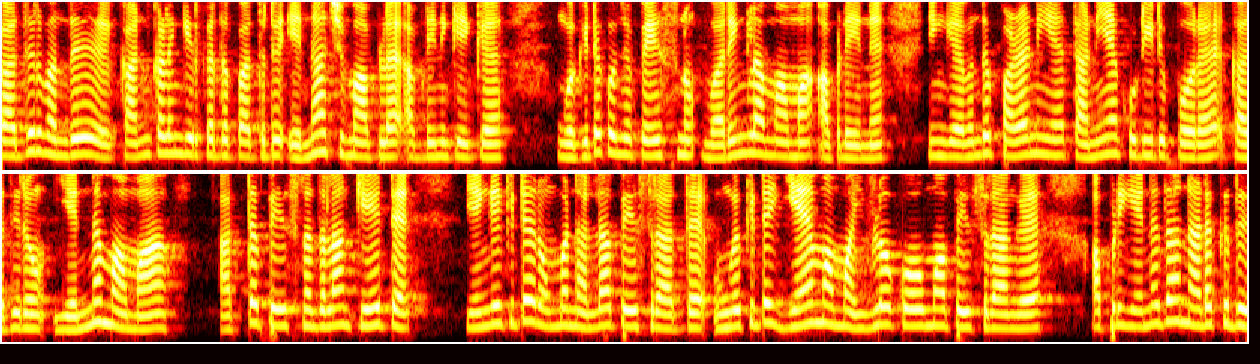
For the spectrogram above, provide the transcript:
கதிர் வந்து கண் கலங்கி இருக்கிறத பார்த்துட்டு என்னாச்சு மாப்பிள்ள அப்படின்னு கேட்க உங்ககிட்ட கொஞ்சம் பேசணும். வரீங்களா மாமா? அப்படின்னு இங்கே வந்து பழனியை தனியாக கூட்டிகிட்டு போகிற கதிரும் என்ன மாமா? அத்தை பேசுனதெல்லாம் கேட்டேன். எங்ககிட்ட ரொம்ப நல்லா பேசுகிற அத்தை. உங்ககிட்ட ஏன் மாமா இவ்வளோ கோபமாக பேசுகிறாங்க அப்படி என்ன தான் நடக்குது?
